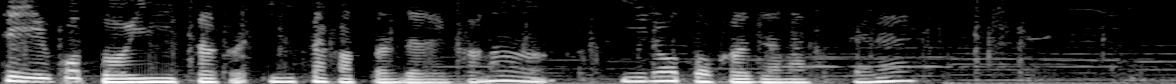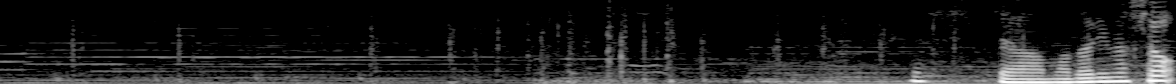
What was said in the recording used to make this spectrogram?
ていうことを言いたか、言いたかったんじゃないかな。色とかじゃなくてね。よし、じゃあ戻りましょう。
